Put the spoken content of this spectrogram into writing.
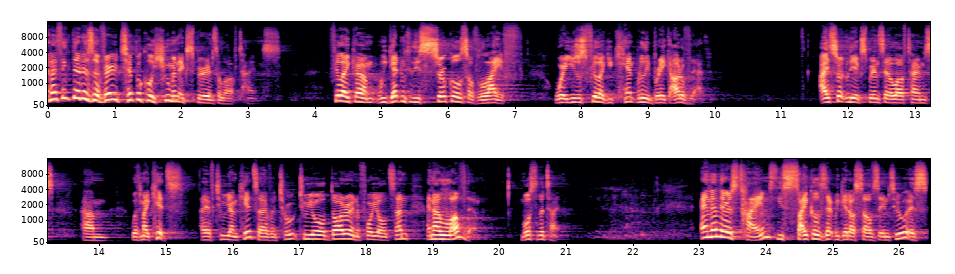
And I think that is a very typical human experience a lot of times. I feel like um, we get into these circles of life where you just feel like you can't really break out of that. I certainly experience that a lot of times um, with my kids. I have two young kids. I have a two year old daughter and a four year old son, and I love them most of the time. and then there's times, these cycles that we get ourselves into is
